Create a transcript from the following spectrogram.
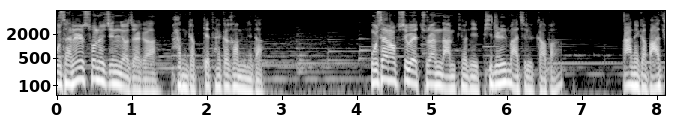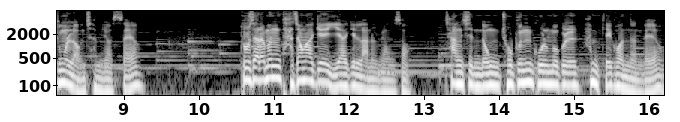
우산을 손에 쥔 여자가 반갑게 다가갑니다. 우산 없이 외출한 남편이 비를 맞을까봐 아내가 마중을 나온 참이었어요. 두 사람은 다정하게 이야기를 나누면서 창신동 좁은 골목을 함께 걷는데요.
